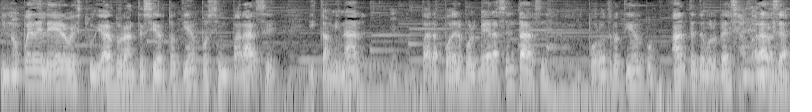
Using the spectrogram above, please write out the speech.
y no puede leer o estudiar durante cierto tiempo sin pararse y caminar para poder volver a sentarse por otro tiempo antes de volverse a parar. O sea,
